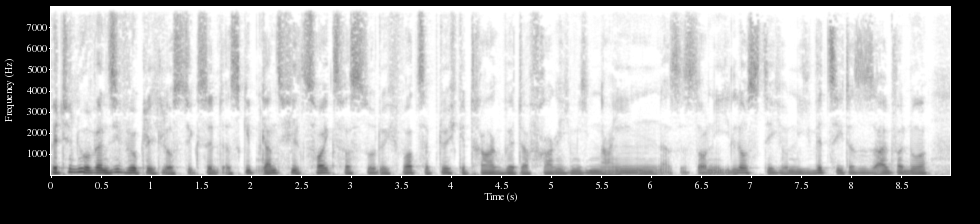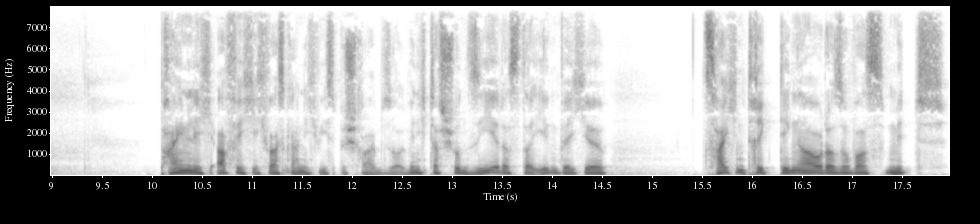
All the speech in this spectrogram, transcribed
Bitte nur, wenn sie wirklich lustig sind. Es gibt ganz viel Zeugs, was so durch WhatsApp durchgetragen wird. Da frage ich mich, nein, das ist doch nicht lustig und nicht witzig. Das ist einfach nur peinlich, affig. Ich weiß gar nicht, wie ich es beschreiben soll. Wenn ich das schon sehe, dass da irgendwelche Zeichentrick-Dinger oder sowas mit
